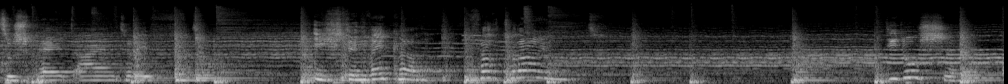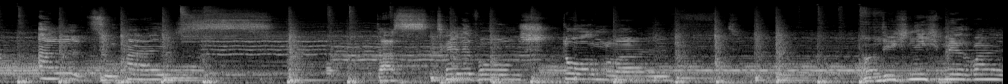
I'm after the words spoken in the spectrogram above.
Zu spät eintrifft, ich den Wecker verträumt, die Dusche allzu heiß, das Telefon Sturm läuft und ich nicht mehr weiß,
